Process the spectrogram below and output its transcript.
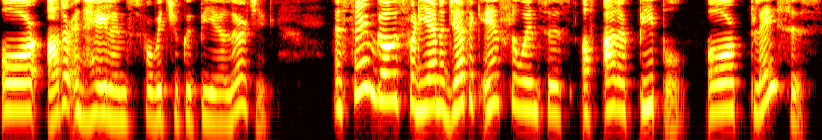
or other inhalants for which you could be allergic. And same goes for the energetic influences of other people or places,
